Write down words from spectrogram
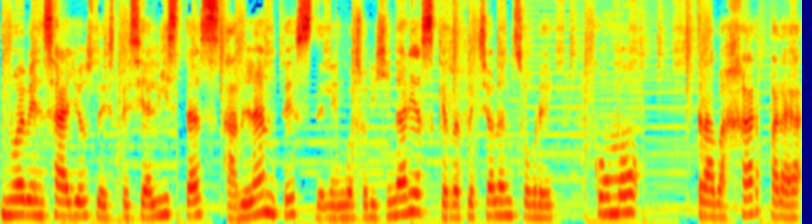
nueve ensayos de especialistas hablantes de lenguas originarias que reflexionan sobre cómo trabajar para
